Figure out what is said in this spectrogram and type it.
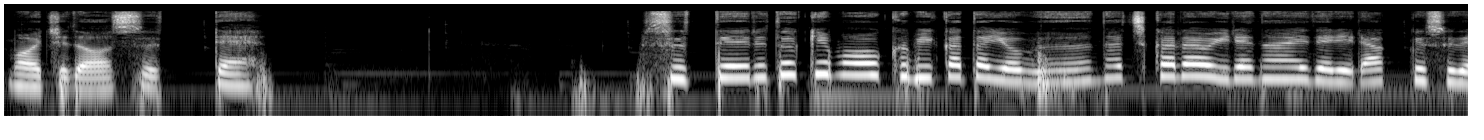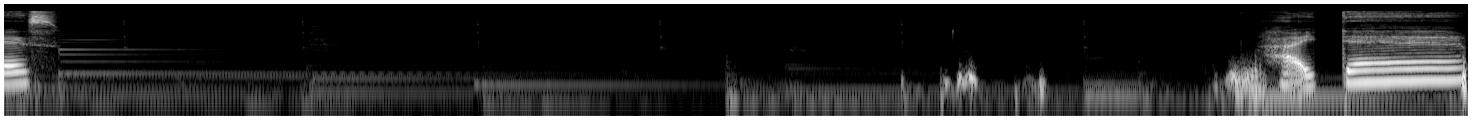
もう一度吸って、吸っている時も首肩余分な力を入れないでリラックスです。吐いて。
